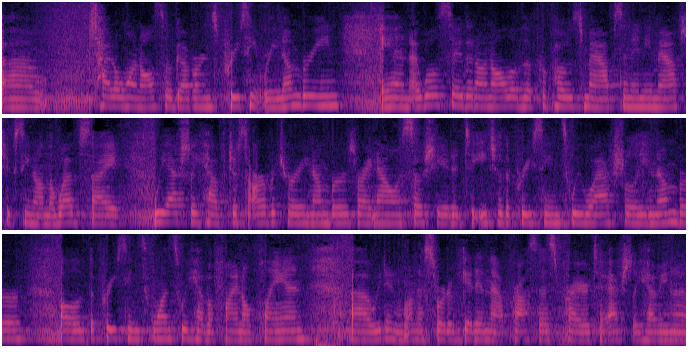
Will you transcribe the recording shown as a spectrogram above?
Um, Title I also governs precinct renumbering, and I will say that on all of the proposed maps and any maps you've seen on the website, we actually have just arbitrary numbers right now associated to each of the precincts. We will actually number all of the precincts once we have a final plan. Uh, We didn't want to sort of get in that process prior to actually having a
